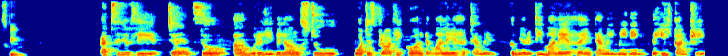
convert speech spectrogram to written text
scheme. Absolutely, Jayant. So uh, Murali belongs to what is broadly called the Malayaha Tamil community, Malayaha in Tamil meaning the hill country.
